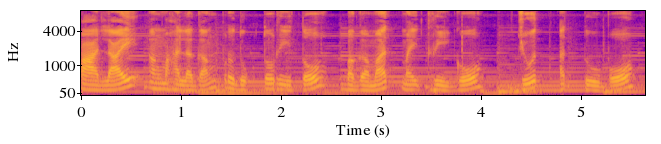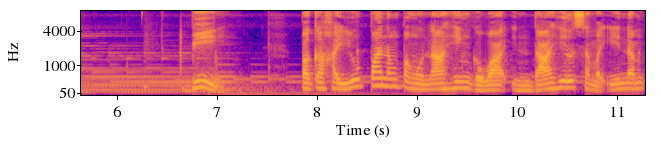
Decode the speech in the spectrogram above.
Palay ang mahalagang produkto rito bagamat may trigo, jute at tubo. B. Pagkakayupan ng pangunahing gawain dahil sa mainam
